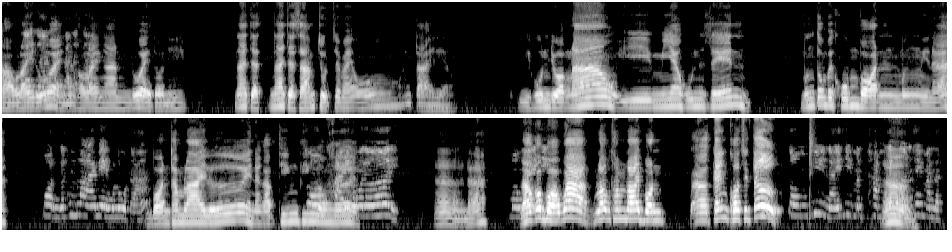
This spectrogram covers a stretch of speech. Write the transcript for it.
ข่าวอะไรด้วยนะเขารายงานด้วยตัวนี้ น่าจะน่าจะสามจุดใช่ไหมโอ้ยตายแล้วอีหุนหยวกน้าวอีเมียหุนเซนมึงต้องไปคุมบอลมึงนี่นะบ่อนก็ทำลายแมงมะรูดนะบอลทำลายเลยนะครับ ทิ้งทิ้งลงโยนไข่เลยลงมาเลยอ่านะมองเราก็บอกว่าเราทำลายบอลเอ่อแก๊งคอร์เซนเตอร์ ตรงที่ไหนที่มันทำอ่าเงินให้มันน่ะท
